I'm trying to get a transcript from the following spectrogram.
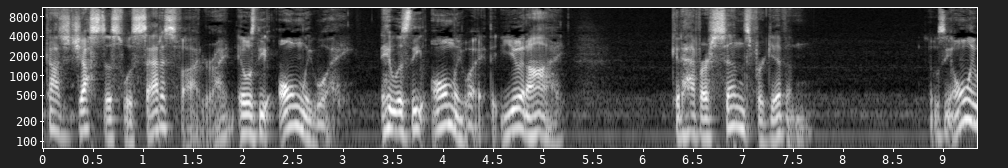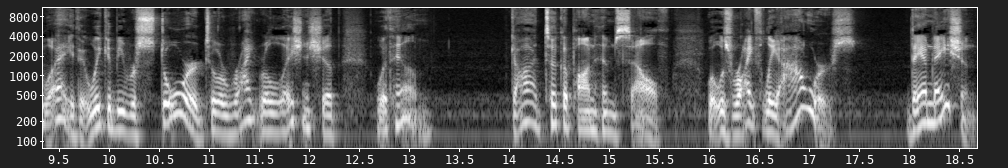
God's justice was satisfied, right? It was the only way. It was the only way that you and I could have our sins forgiven. It was the only way that we could be restored to a right relationship with Him. God took upon Himself what was rightfully ours damnation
